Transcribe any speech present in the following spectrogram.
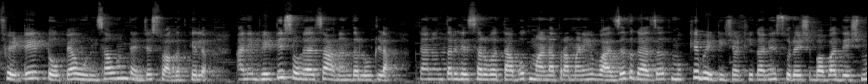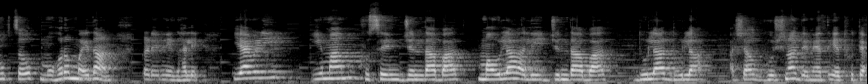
फेटे टोप्या उंचावून त्यांचे स्वागत केलं आणि भेटी सोहळ्याचा आनंद लुटला. त्यानंतर हे सर्व ताबूत मानाप्रमाणे वाजत गाजत मुख्य भेटीच्या ठिकाणी सुरेश बाबा देशमुख चौक मोहरम मैदानकडे निघाले. यावेळी इमाम हुसेन जिंदाबाद मौला अली जिंदाबाद धुला धुला अशा घोषणा देण्यात येत होत्या.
